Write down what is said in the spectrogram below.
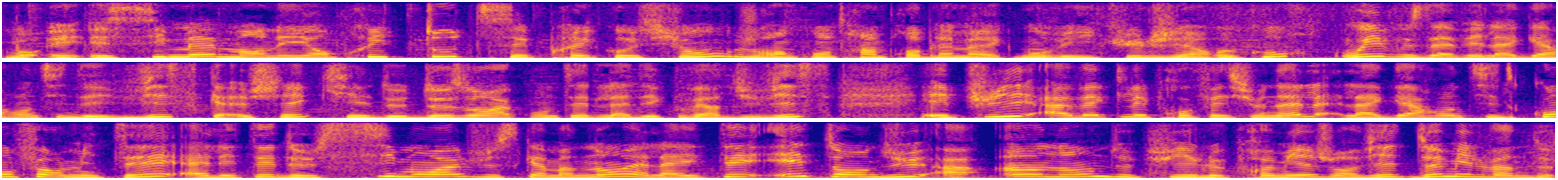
Bon, et, et si même en ayant pris toutes ces précautions, je rencontre un problème avec mon véhicule, j'ai un recours? Oui, vous avez la garantie des vis cachés qui est de deux ans à compter de la découverte du vis. Et puis, avec les professionnels, la garantie de conformité, elle était de six mois jusqu'à maintenant. Elle a été étendue à un an depuis le 1er janvier 2022.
